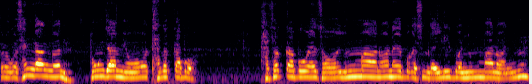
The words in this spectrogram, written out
그리고 생강은 동자묘 다섯 가보, 다섯 가보에서 6만원 해보겠습니다. 1번 6만원.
